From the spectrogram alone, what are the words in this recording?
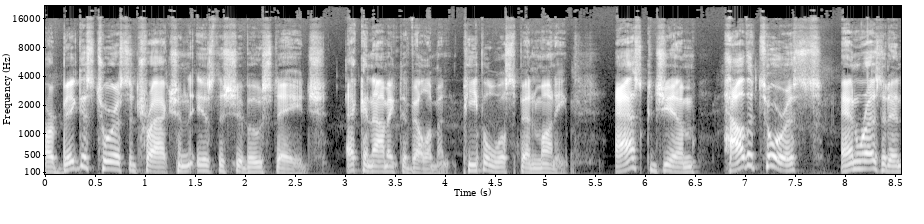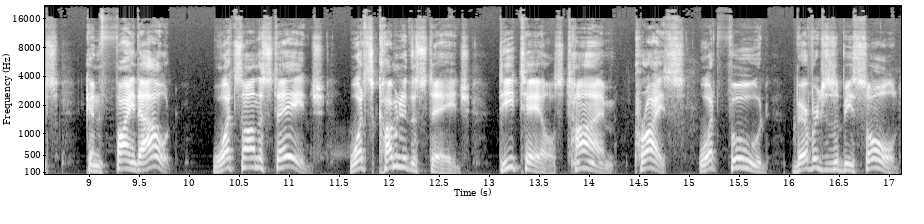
"Our biggest tourist attraction is the Shaboo stage. Economic development. People will spend money. Ask Jim how the tourists and residents can find out what's on the stage." What's coming to the stage? Details, time, price, what food, beverages will be sold.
